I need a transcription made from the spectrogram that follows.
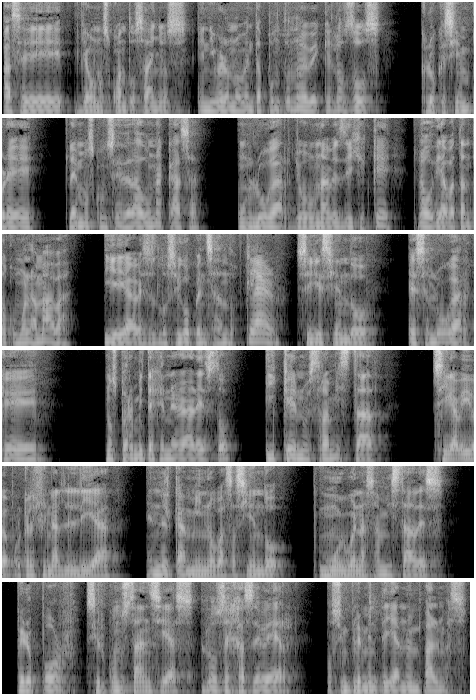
hace ya unos cuantos años en Ibero 90.9, que los dos creo que siempre la hemos considerado una casa, un lugar. Yo una vez dije que la odiaba tanto como la amaba y a veces lo sigo pensando. Claro. Sigue siendo ese lugar que nos permite generar esto y que nuestra amistad siga viva, porque al final del día en el camino vas haciendo muy buenas amistades, pero por circunstancias los dejas de ver o simplemente ya no empalmas.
